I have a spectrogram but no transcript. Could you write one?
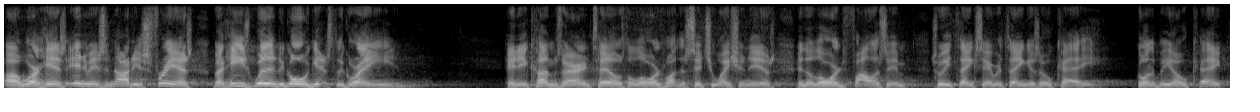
uh, were his enemies and not his friends, but he's willing to go against the grain. And he comes there and tells the Lord what the situation is, and the Lord follows him, so he thinks everything is okay, going to be okay.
